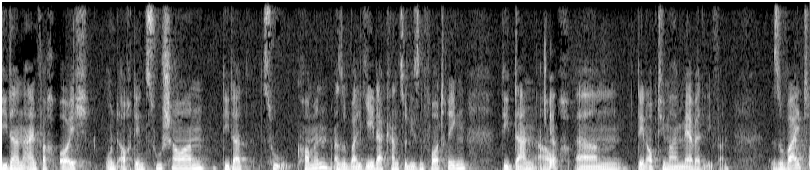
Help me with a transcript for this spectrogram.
die dann einfach euch und auch den Zuschauern, die dazu kommen, also weil jeder kann zu diesen Vorträgen, die dann auch ja. ähm, den optimalen Mehrwert liefern. Soweit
